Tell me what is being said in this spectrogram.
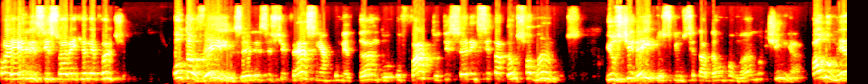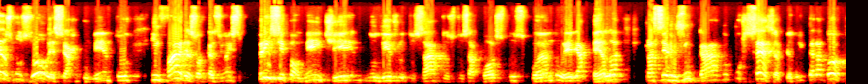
Para eles isso era irrelevante. Ou talvez eles estivessem argumentando o fato de serem cidadãos romanos e os direitos que um cidadão romano tinha. Paulo mesmo usou esse argumento em várias ocasiões, principalmente no livro dos Atos dos Apóstolos, quando ele apela para ser julgado por César, pelo imperador.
